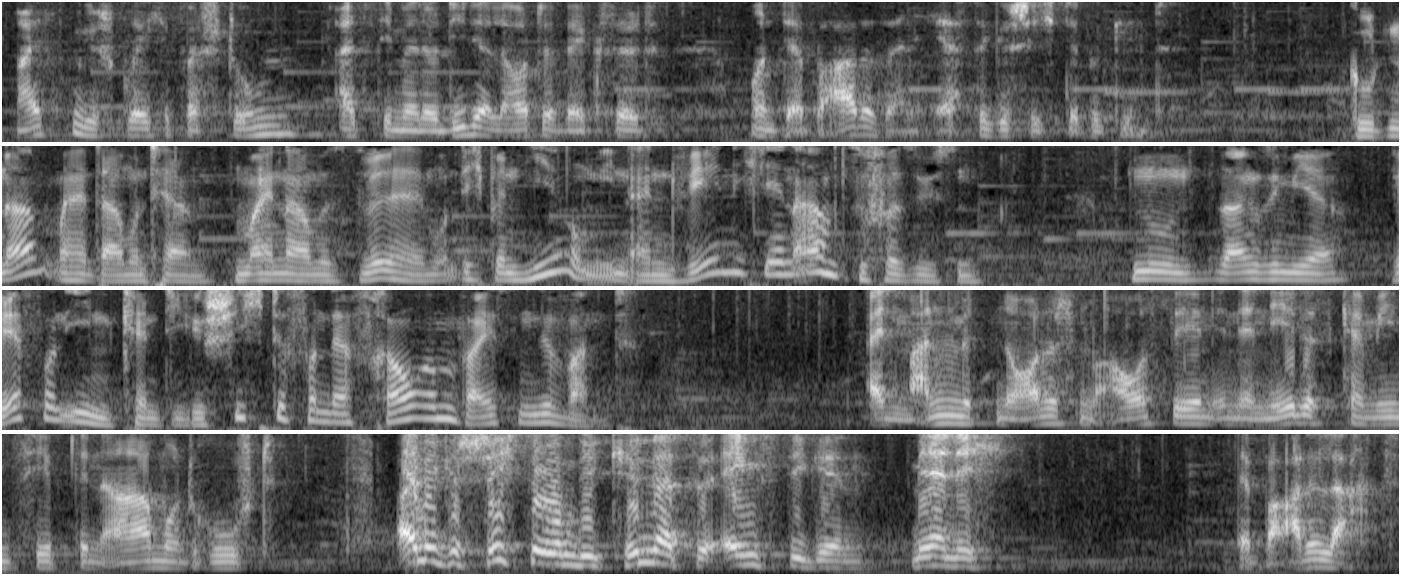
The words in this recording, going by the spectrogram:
Die meisten Gespräche verstummen, als die Melodie der Laute wechselt und der Bade seine erste Geschichte beginnt. Guten Abend, meine Damen und Herren. Mein Name ist Wilhelm und ich bin hier, um Ihnen ein wenig den Abend zu versüßen. Nun, sagen Sie mir, wer von Ihnen kennt die Geschichte von der Frau im weißen Gewand? Ein Mann mit nordischem Aussehen in der Nähe des Kamins hebt den Arm und ruft: Eine Geschichte, um die Kinder zu ängstigen. Mehr nicht. Der Bade lacht.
